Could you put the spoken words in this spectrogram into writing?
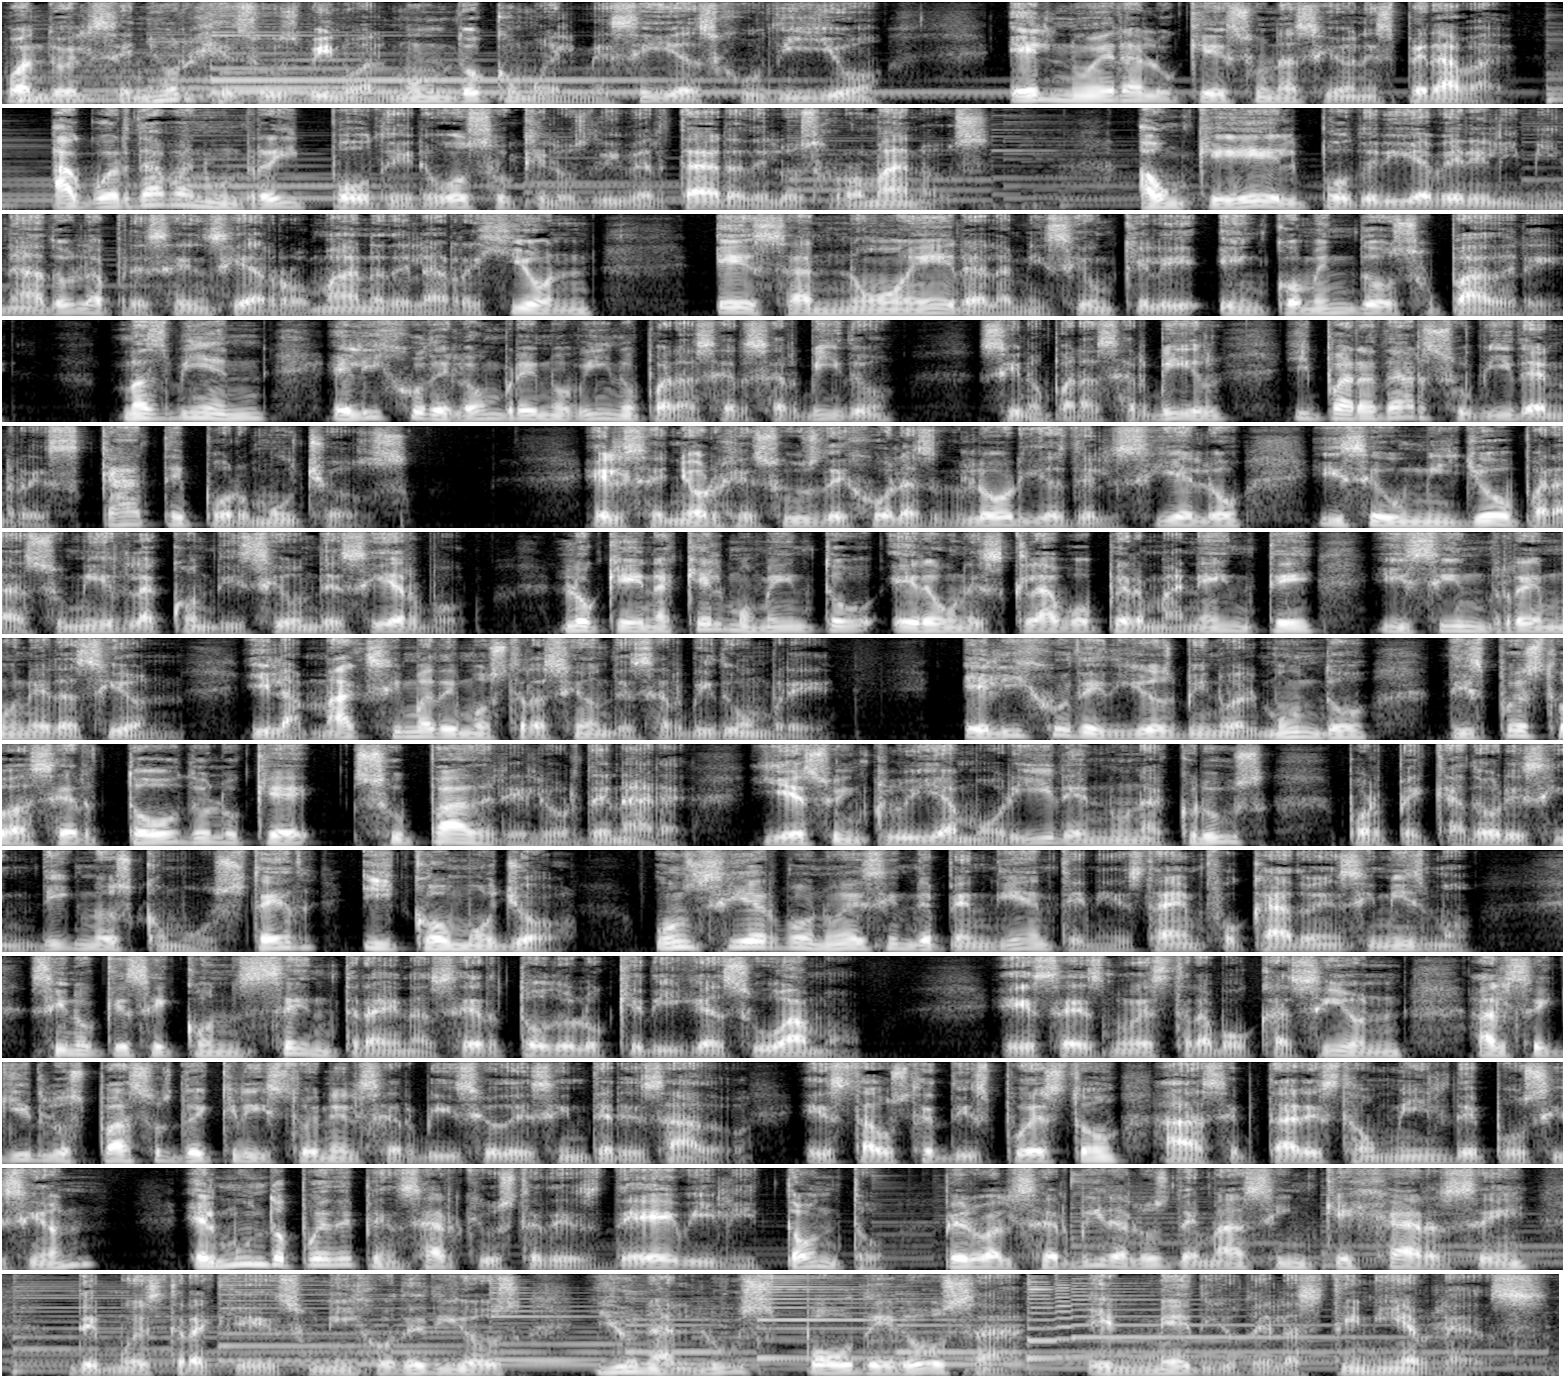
Cuando el Señor Jesús vino al mundo como el Mesías judío, él no era lo que su nación esperaba. Aguardaban un rey poderoso que los libertara de los romanos. Aunque él podría haber eliminado la presencia romana de la región, esa no era la misión que le encomendó su padre. Más bien, el Hijo del Hombre no vino para ser servido, sino para servir y para dar su vida en rescate por muchos. El Señor Jesús dejó las glorias del cielo y se humilló para asumir la condición de siervo lo que en aquel momento era un esclavo permanente y sin remuneración, y la máxima demostración de servidumbre. El Hijo de Dios vino al mundo dispuesto a hacer todo lo que su Padre le ordenara, y eso incluía morir en una cruz por pecadores indignos como usted y como yo. Un siervo no es independiente ni está enfocado en sí mismo, sino que se concentra en hacer todo lo que diga su amo. Esa es nuestra vocación al seguir los pasos de Cristo en el servicio desinteresado. ¿Está usted dispuesto a aceptar esta humilde posición? El mundo puede pensar que usted es débil y tonto, pero al servir a los demás sin quejarse, demuestra que es un hijo de Dios y una luz poderosa en medio de las tinieblas.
